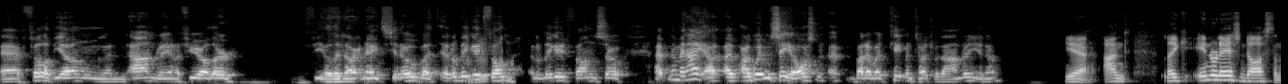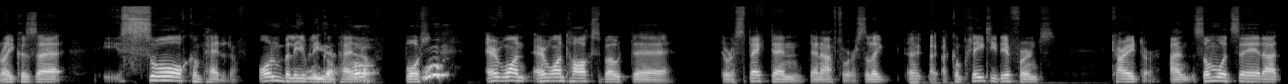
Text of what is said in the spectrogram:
Uh, Philip Young and Andre and a few other few other Dark Knights, you know. But it'll be good Mhm. fun. It'll be good fun. So I, I mean, I, I I wouldn't say Austin, uh, but I would keep in touch with Andre. You know. yeah, and like in relation to Austin, right? Because uh, he's so competitive, unbelievably Oh, yeah. competitive, but. Woo. everyone everyone talks about the the respect then then afterwards. So like a, a completely different character, and some would say that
